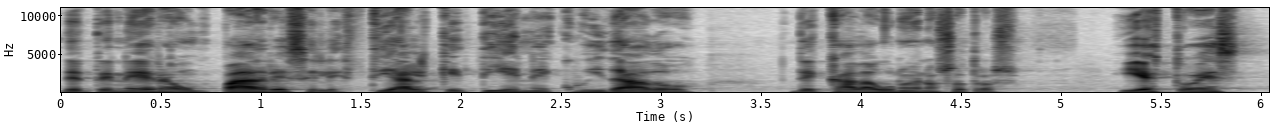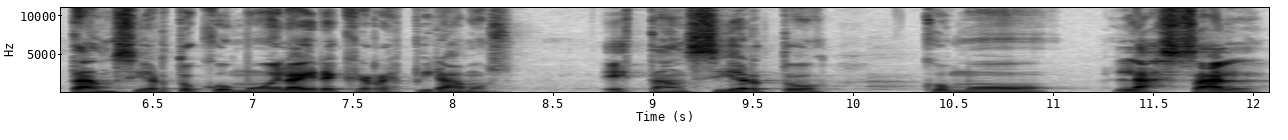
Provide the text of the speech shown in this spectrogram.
de tener a un Padre Celestial que tiene cuidado de cada uno de nosotros. Y esto es tan cierto como el aire que respiramos, es tan cierto como la sal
